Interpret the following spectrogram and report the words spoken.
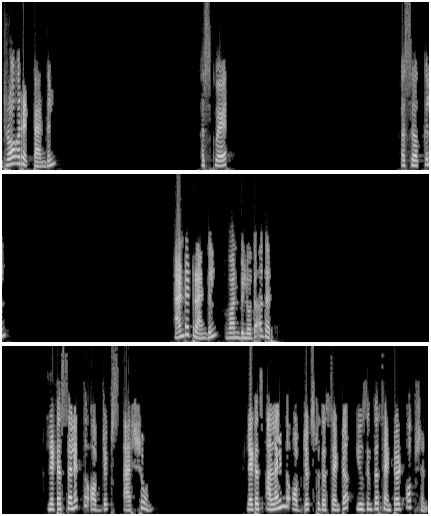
Draw a rectangle a square, a circle, and a triangle one below the other. Let us select the objects as shown. Let us align the objects to the center using the centered option.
